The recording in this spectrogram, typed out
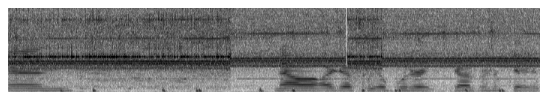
And now I guess we obliterate the guy's rib cage.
